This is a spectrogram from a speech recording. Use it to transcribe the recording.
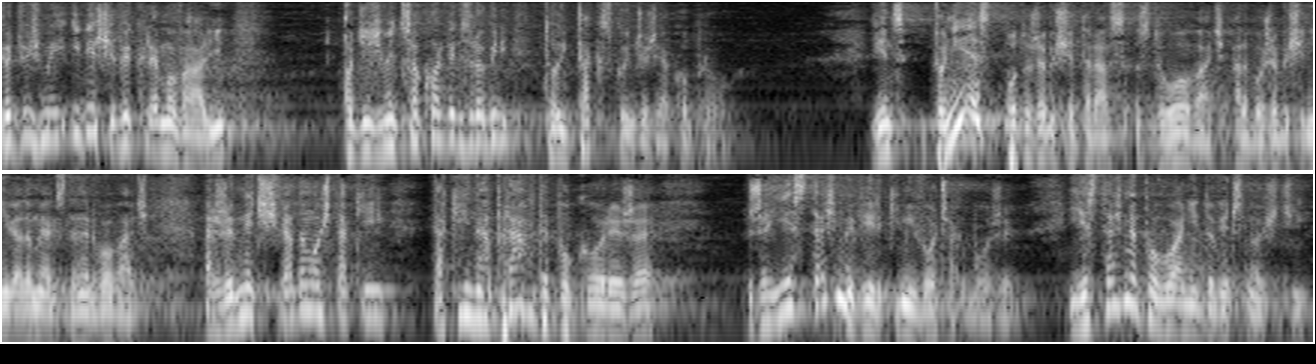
choćbyśmy ile się wykremowali, choćbyśmy cokolwiek zrobili, to i tak skończysz jako proch. Więc to nie jest po to, żeby się teraz zdołować, albo żeby się nie wiadomo jak zdenerwować, a żeby mieć świadomość takiej, takiej naprawdę pokory, że, że jesteśmy wielkimi w oczach Bożych. Jesteśmy powołani do wieczności,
